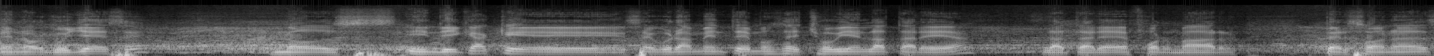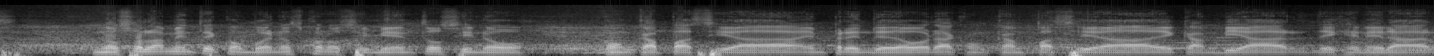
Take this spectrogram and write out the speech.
enorgullece, nos indica que seguramente hemos hecho bien la tarea, la tarea de formar personas no solamente con buenos conocimientos, sino con capacidad emprendedora, con capacidad de cambiar, de generar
